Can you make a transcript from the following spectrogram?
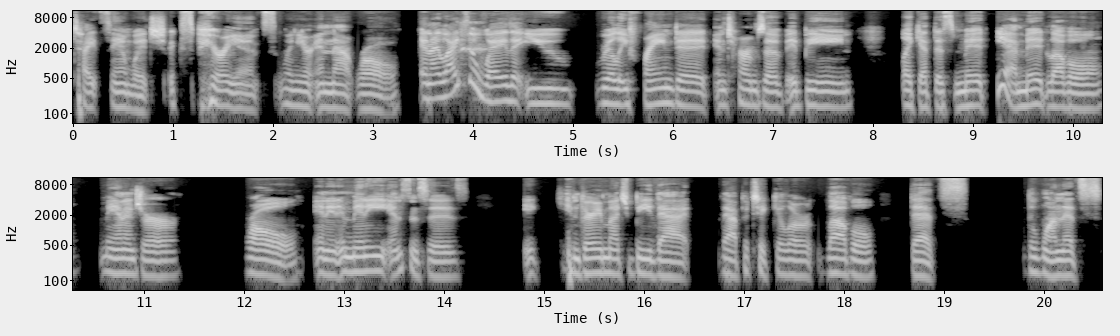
tight sandwich experience when you're in that role. And I like the way that you really framed it in terms of it being like at this mid, yeah, mid level manager role. And in many instances, it can very much be that, that particular level that's the one that's,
